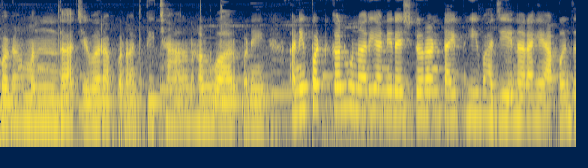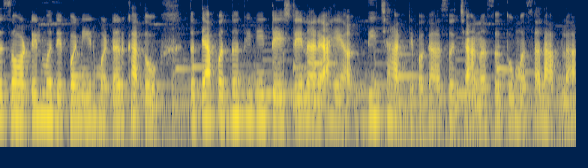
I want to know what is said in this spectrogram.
बघा मंद आचेवर आपण अगदी छान हळुवारपणे आणि पटकन होणारी आणि रेस्टॉरंट टाईप ही भाजी येणार आहे. आपण जसं हॉटेलमध्ये पनीर मटर खातो तर त्या पद्धतीने टेस्ट येणार आहे. अगदी छान. ते बघा असं छान असं तो मसाला आपला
